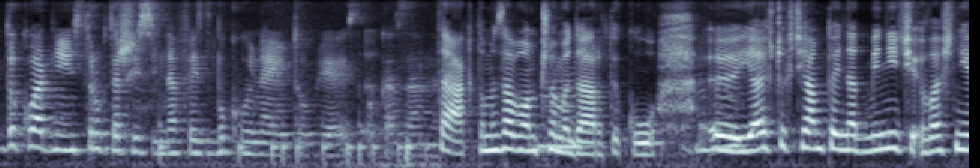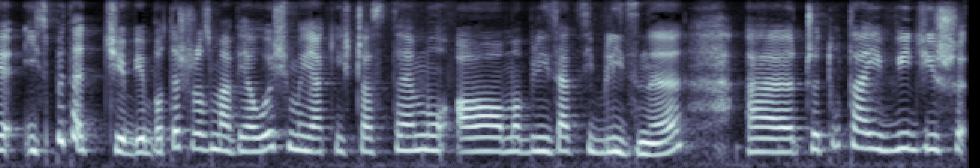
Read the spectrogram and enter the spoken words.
dokładnie instruktaż jest i na Facebooku i na YouTubie jest pokazany. Tak, to my załączymy do artykułu. Y, Ja jeszcze chciałam tutaj nadmienić właśnie i spytać Ciebie, bo też rozmawiałyśmy jakiś czas temu o mobilizacji blizny. E, Czy tutaj widzisz e,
